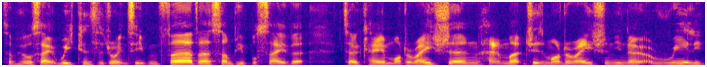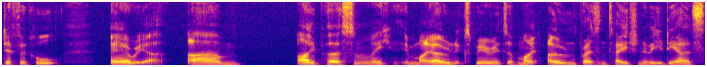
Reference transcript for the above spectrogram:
Some people say it weakens the joints even further. Some people say that it's okay in moderation. How much is moderation? You know, a really difficult area. Um, I personally, in my own experience of my own presentation of EDS,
